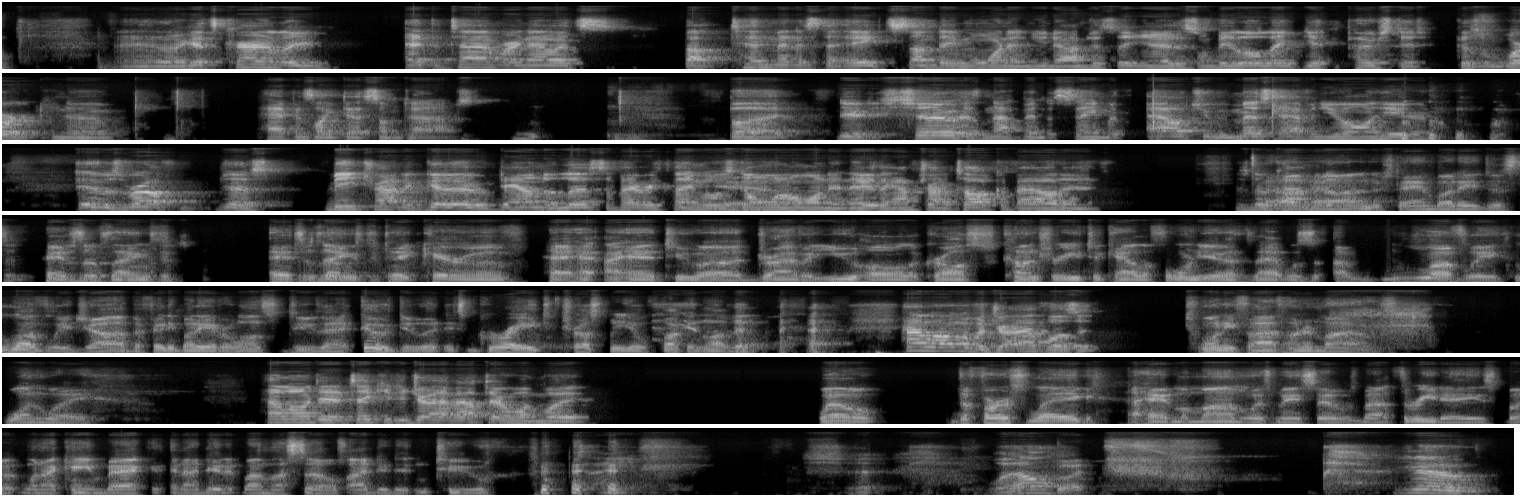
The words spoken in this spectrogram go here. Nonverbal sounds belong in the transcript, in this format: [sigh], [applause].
And like it's currently at the time right now, it's about 10 minutes to 8 Sunday morning. You know, I'm just saying, you know, this will be a little late getting posted because of work, you know, happens like that sometimes. But dude, the show has not been the same without you. We missed having you on here. [laughs] it was rough just me trying to go down the list of everything that was Yeah. going on and everything I'm trying to talk about and there's no I, comedy. know, I understand, buddy. Just had some no- things that had some things to take care of. I had to uh, drive a U-Haul across country to California. That was a lovely, lovely job. If anybody ever wants to do that, go do it. It's great. Trust me, you'll fucking love it. [laughs] How long of a drive was it? 2,500 miles one way. How long did it take you to drive out there one way? Well, the first leg, I had my mom with me, so it was about three days. But when I came back and I did it by myself, I did it in two. Damn. Shit. Well, But you know,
